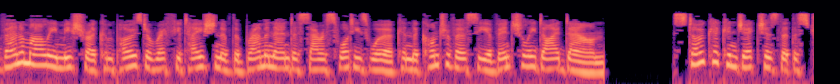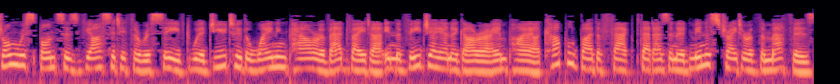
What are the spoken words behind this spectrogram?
Vanamali Mishra composed a refutation of the Brahmananda Saraswati's work and the controversy eventually died down. Stoker conjectures that the strong responses Vyasatirtha received were due to the waning power of Advaita in the Vijayanagara Empire coupled by the fact that as an administrator of the Mathas,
